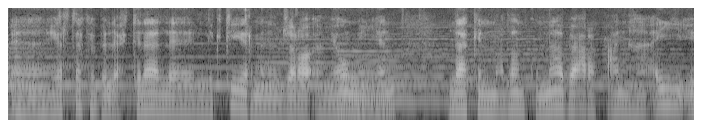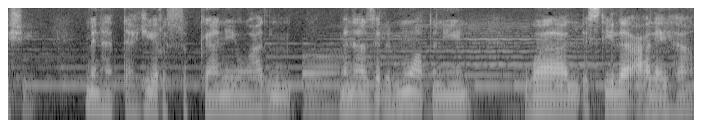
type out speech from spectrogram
آه، يرتكب الاحتلال الكثير من الجرائم يوميا. لكن معظمكم ما بعرف عنها أي إشي منها التهجير السكاني وهدم منازل المواطنين والاستيلاء عليها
